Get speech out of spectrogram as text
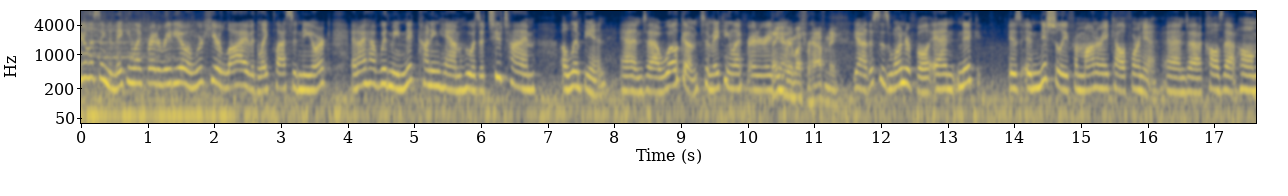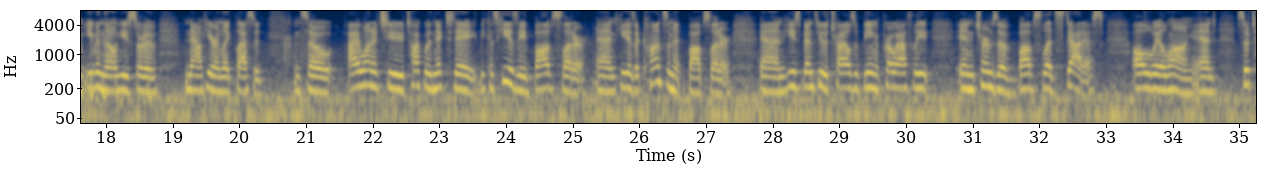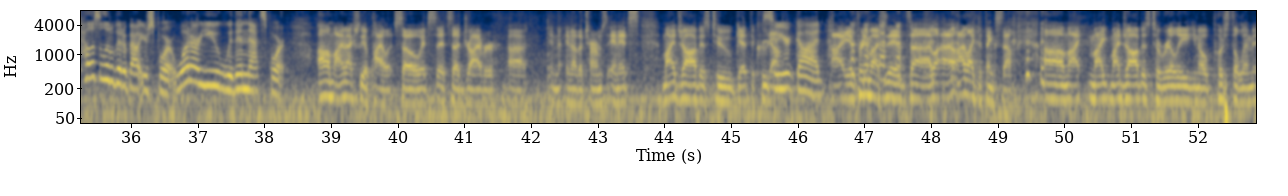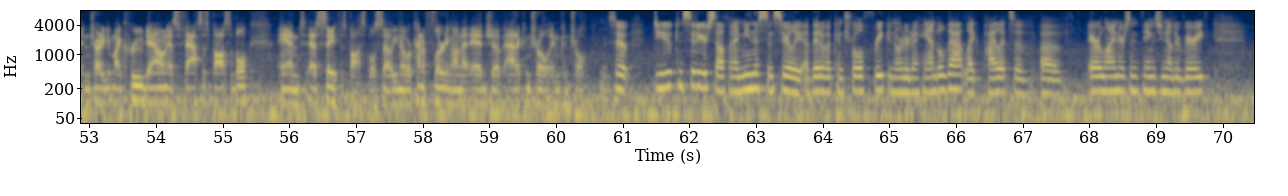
You're listening to Making Life Brighter Radio, and we're here live in Lake Placid, New York. And I have with me Nick Cunningham, who is a two time Olympian. And uh, welcome to Making Life Brighter Radio. Thank you very much for having me. Yeah, this is wonderful. And Nick is initially from Monterey, California, and uh, calls that home, even though he's sort of now here in Lake Placid. And so I wanted to talk with Nick today because he is a bobsledder and he is a consummate bobsledder. And he's been through the trials of being a pro athlete in terms of bobsled status all the way along. And so tell us a little bit about your sport. What are you within that sport? Um, I'm actually a pilot, so it's it's a driver. Uh, in, in other terms, and it's my job is to get the crew So down. So you're God. I pretty much. It's uh, I, I like to think so. Um, I, my my job is to really you know push the limit and try to get my crew down as fast as possible and as safe as possible. So you know we're kind of flirting on that edge of out of control, in control. So, do you consider yourself, and I mean this sincerely, a bit of a control freak in order to handle that? Like pilots of, of airliners and things, you know, they're very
